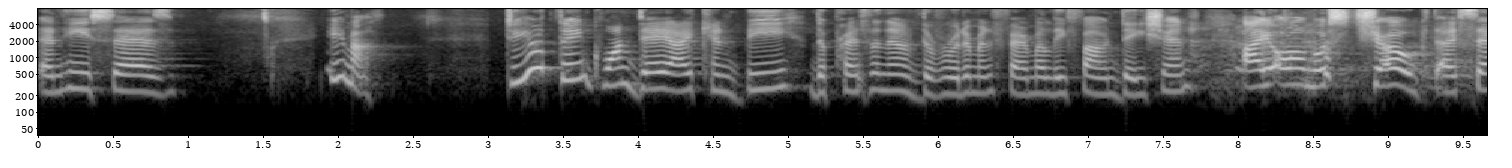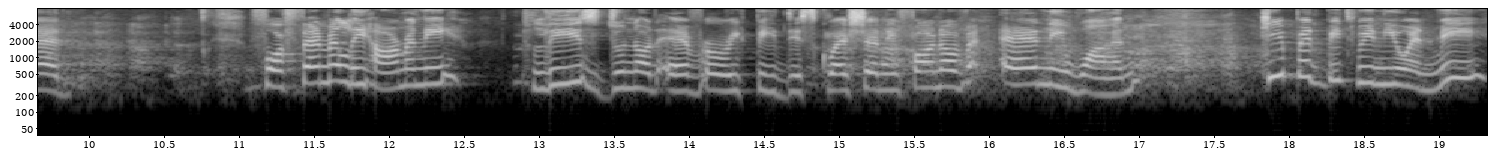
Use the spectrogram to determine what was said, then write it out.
and he says, Ima, do you think one day I can be the president of the Ruderman Family Foundation? I almost choked. I said, for family harmony, please do not ever repeat this question in front of anyone. Keep it between you and me.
